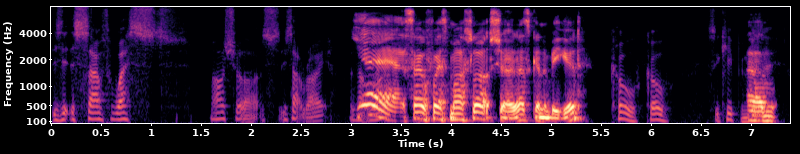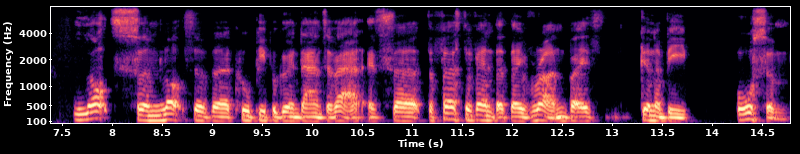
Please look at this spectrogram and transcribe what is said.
is it the Southwest Martial Arts? Is that right? Is that right? Yeah, Southwest Martial Arts Show. That's going to be good. Cool, cool. So keep 'em busy. Um, lots and lots of uh, cool people going down to that. It's uh, the first event that they've run, but it's going to be awesome.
